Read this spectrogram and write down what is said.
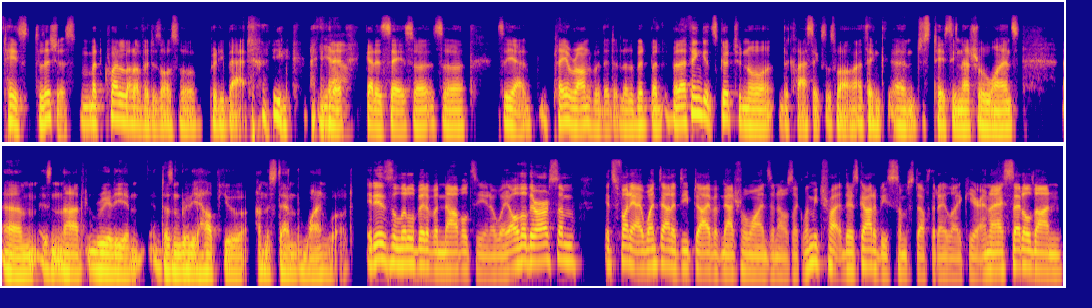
tastes delicious, but quite a lot of it is also pretty bad. I gotta, gotta say. So, so, so yeah, play around with it a little bit. But, but I think it's good to know the classics as well. I think uh, just tasting natural wines um, is not really, it doesn't really help you understand the wine world. It is a little bit of a novelty in a way, although there are some. It's funny. I went down a deep dive of natural wines and I was like, let me try. There's got to be some stuff that I like here. And I settled on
